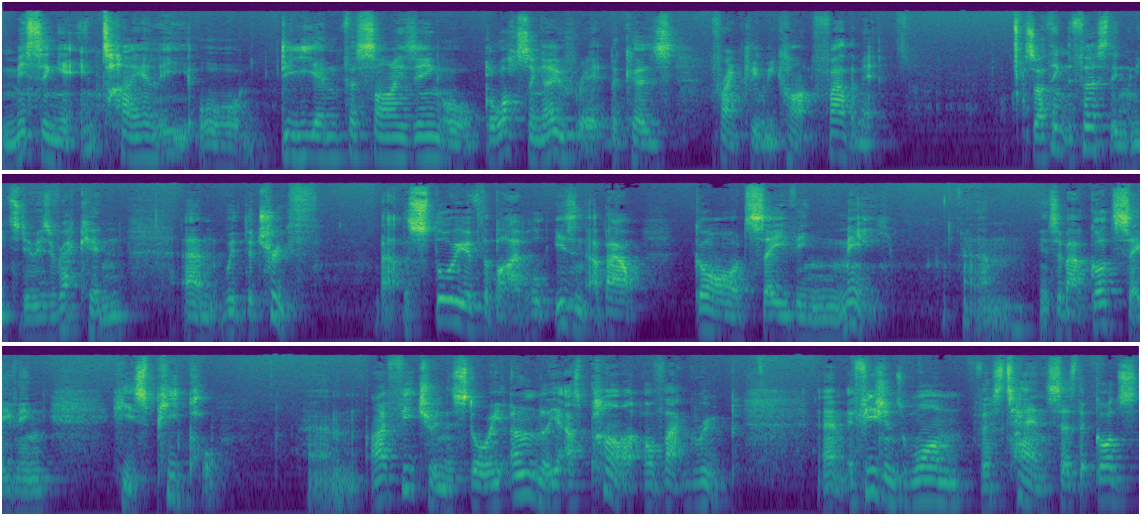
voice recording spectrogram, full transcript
missing it entirely or de emphasizing or glossing over it because, frankly, we can't fathom it. So I think the first thing we need to do is reckon um, with the truth that the story of the Bible isn't about God saving me. Um, it's about God saving his people. Um, I feature in this story only as part of that group. Um, Ephesians 1, verse 10 says that God's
